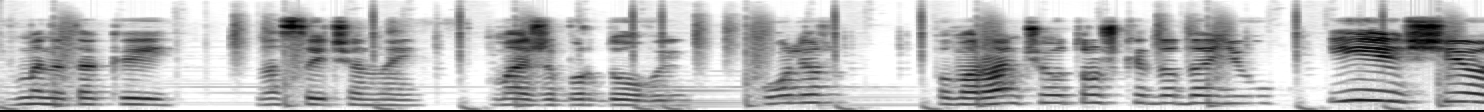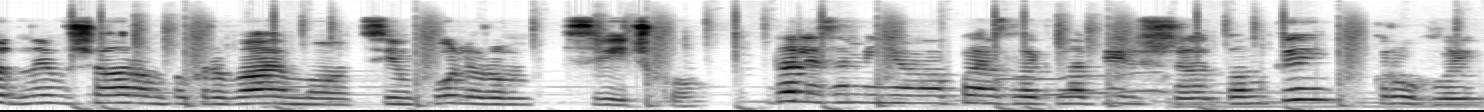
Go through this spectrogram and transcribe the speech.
В мене такий насичений, майже бордовий колір. Помаранчевого трошки додаю. І ще одним шаром покриваємо цим кольором свічку. Далі замінюємо пензлик на більш тонкий, круглий,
